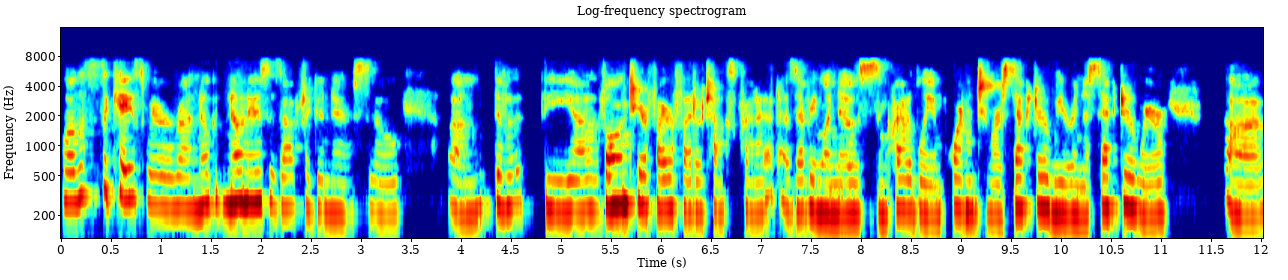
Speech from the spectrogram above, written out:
Well, this is a case where uh, no, no news is actually good news. So um, the, the uh, volunteer firefighter tax credit, as everyone knows, is incredibly important to our sector. We are in a sector where uh,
